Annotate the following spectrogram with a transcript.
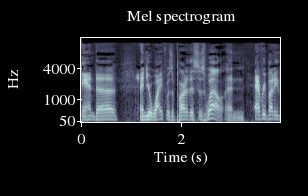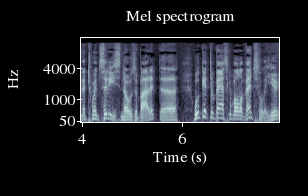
and. Uh, and your wife was a part of this as well. And everybody in the Twin Cities knows about it. Uh, we'll get to basketball eventually. You're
